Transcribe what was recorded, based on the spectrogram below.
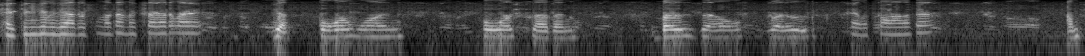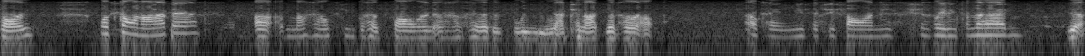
Okay, can you give me the address one more time, make sure I got it right? Yes, 4147 Moselle Road. Okay, what's going on out there? I'm sorry? What's going on out there? Uh, my housekeeper has fallen and her head is bleeding. I cannot get her up. Okay, you said she's fallen. She's bleeding from the head? Yes,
